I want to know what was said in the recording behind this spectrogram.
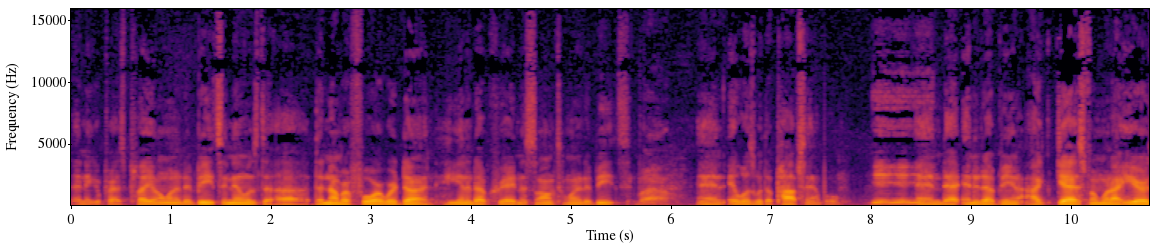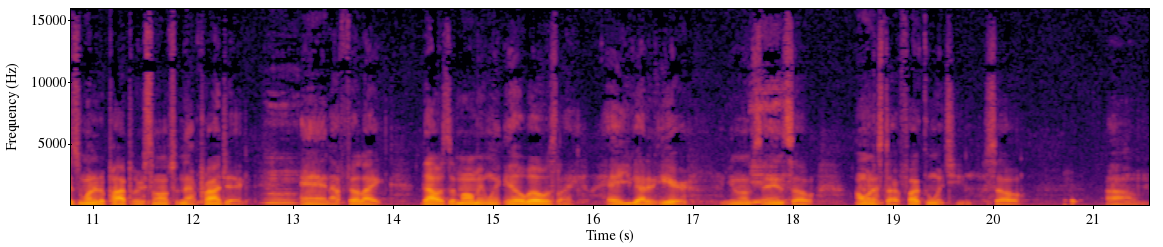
That nigga pressed play on one of the beats, and it was the uh, the number four. We're done. He ended up creating a song to one of the beats, Wow. and it was with a pop sample, Yeah. Yeah. Yeah. and that ended up being, I guess, from what I hear, is one of the popular songs from that project. Mm. And I feel like that was the moment when Ill Will was like, "Hey, you got an ear," you know what I'm Yeah. saying? So I want to start fucking with you. So um,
